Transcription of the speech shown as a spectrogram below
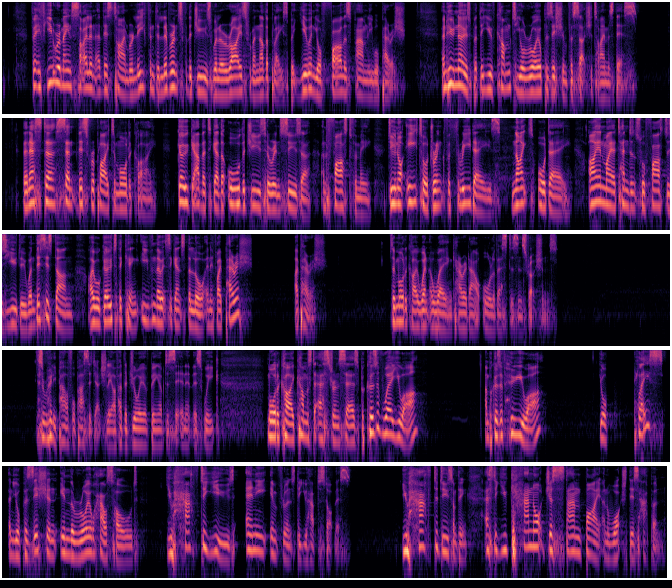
For if you remain silent at this time, relief and deliverance for the Jews will arise from another place, but you and your father's family will perish. And who knows but that you've come to your royal position for such a time as this? Then Esther sent this reply to Mordecai Go gather together all the Jews who are in Susa and fast for me. Do not eat or drink for three days, night or day. I and my attendants will fast as you do. When this is done, I will go to the king, even though it's against the law. And if I perish, I perish. So Mordecai went away and carried out all of Esther's instructions. It's a really powerful passage, actually. I've had the joy of being able to sit in it this week. Mordecai comes to Esther and says, Because of where you are, and because of who you are, your place and your position in the royal household, you have to use any influence that you have to stop this. You have to do something. Esther, you cannot just stand by and watch this happen.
